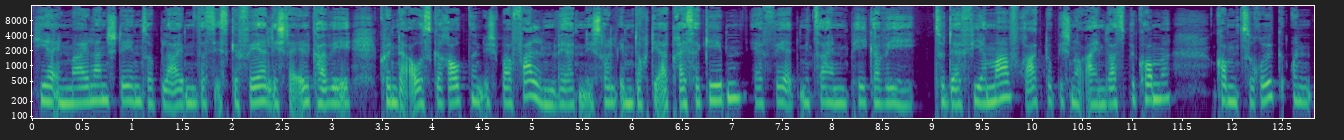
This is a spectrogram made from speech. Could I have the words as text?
hier in Mailand stehen zu bleiben, das ist gefährlich. Der LKW könnte ausgeraubt und ich überfallen werden. Ich soll ihm doch die Adresse geben. Er fährt mit seinem PKW zu der Firma, fragt, ob ich noch Einlass bekomme, kommt zurück und,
